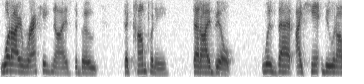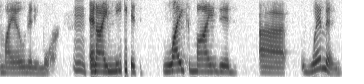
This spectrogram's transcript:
what I recognized about the company that I built was that I can't do it on my own anymore. Mm. And I needed like-minded uh, women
